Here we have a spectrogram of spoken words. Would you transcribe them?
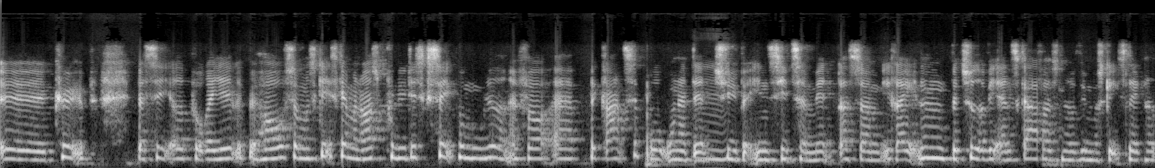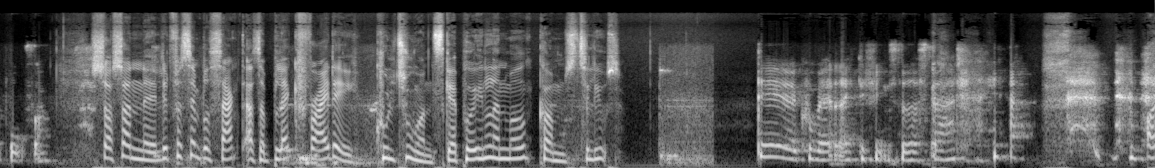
øh, køb, baseret på reelle behov. Så måske skal man også politisk se på mulighederne for at begrænse brugen af den mm. type incitamenter, som i reglen betyder, at vi anskaffer os noget, vi måske slet ikke havde brug for. Så sådan uh, lidt for simpelt sagt, altså Black Friday kulturen skal på en eller anden måde kommes til livs? Det kunne være et rigtig fint sted at starte. ja og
